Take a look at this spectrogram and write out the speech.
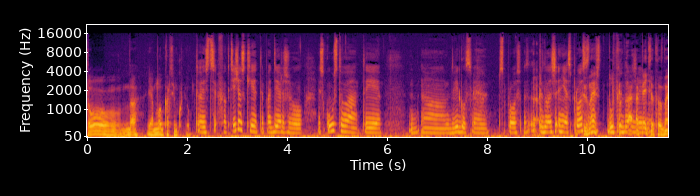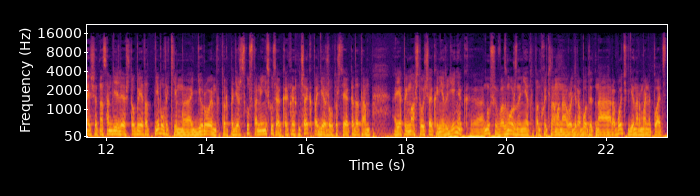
то, да, я много картин купил. То есть, фактически, ты поддерживал искусство, ты двигал своим спрос, э, предложение спроса. Ты знаешь, тут опять это, знаешь, это на самом деле, чтобы я этот не был таким э, героем, который поддерживает искусство, там я не искусство, я конкретно человека поддерживал, потому что я когда там, я понимал, что у человека нету денег, э, ну, возможно, нету, там, хоть там она вроде работает на работе, где нормально платит,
